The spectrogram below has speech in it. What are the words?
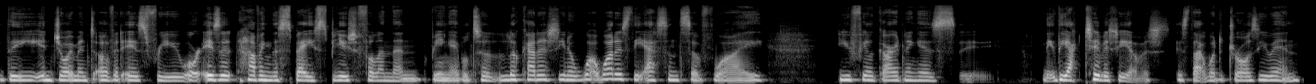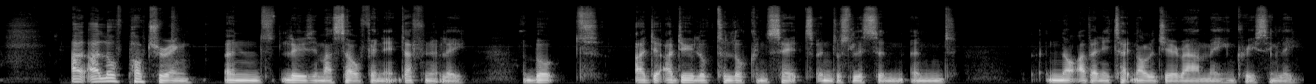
the enjoyment of it is for you or is it having the space beautiful and then being able to look at it? You know what what is the essence of why you feel gardening is eh, the activity of it? Is that what it draws you in? I, I love pottering and losing myself in it definitely. But I do, I do love to look and sit and just listen and not have any technology around me increasingly.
